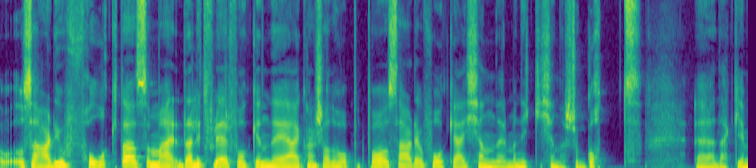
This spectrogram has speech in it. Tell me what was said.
og, så er det jo folk, da, som er Det er litt flere folk enn det jeg kanskje hadde håpet på, og så er det jo folk jeg kjenner, men ikke kjenner så godt. Eh, det er, ikke,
